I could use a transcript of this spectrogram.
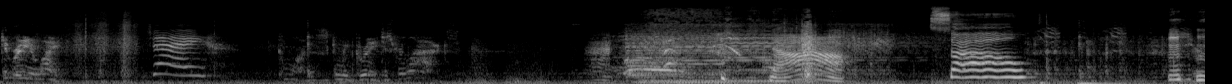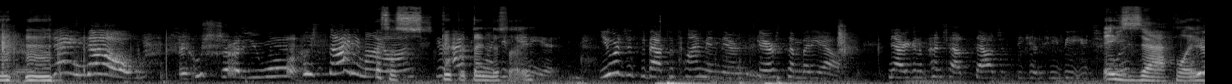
Get ready to light. Jay! Come on, this is gonna be great. Just relax. Nah. So. Jay, no! Hey, whose side are you on? Whose side am I That's a stupid You're acting thing to like an say. idiot. You were just about to climb in there and scare somebody else. Now you're gonna punch out Sal just because he beat you to it? Exactly.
